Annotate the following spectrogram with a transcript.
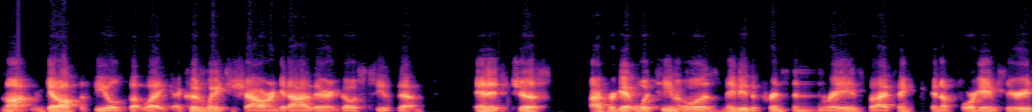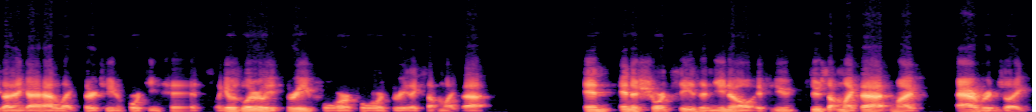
not get off the field but like i couldn't wait to shower and get out of there and go see them. And it just I forget what team it was, maybe the Princeton Rays, but I think in a four game series, I think I had like 13 or 14 hits. Like it was literally three, four, four, three, like something like that. And in a short season, you know, if you do something like that, my average like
